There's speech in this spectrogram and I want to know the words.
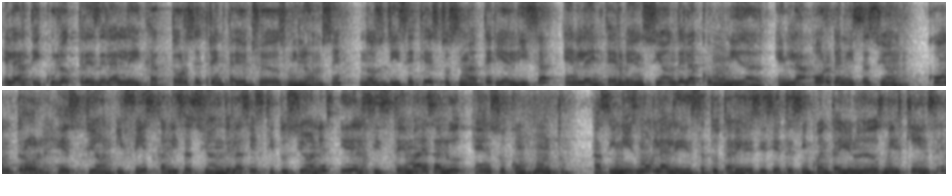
El artículo 3 de la Ley 1438 de 2011 nos dice que esto se materializa en la intervención de la comunidad en la organización control, gestión y fiscalización de las instituciones y del sistema de salud en su conjunto, Asimismo, la Ley Estatutaria 1751 de 2015,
